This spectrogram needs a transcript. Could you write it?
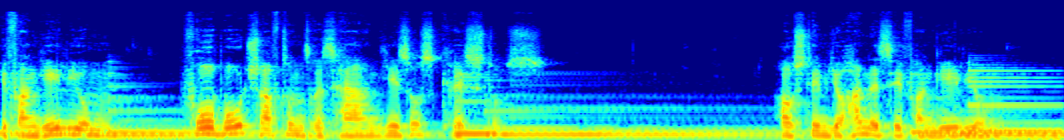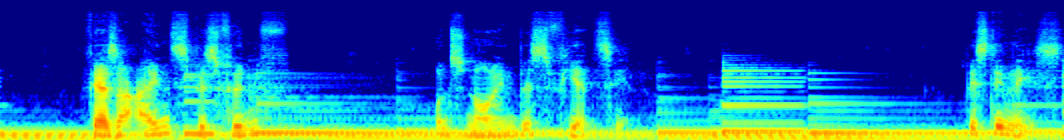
Evangelium, frohe Botschaft unseres Herrn Jesus Christus. Aus dem Johannesevangelium, Verse 1 bis 5 und 9 bis 14. Bis demnächst.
